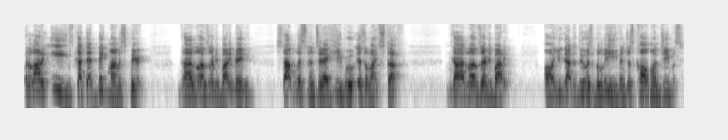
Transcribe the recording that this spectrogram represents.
But a lot of Eve's got that big mama spirit. God loves everybody, baby. Stop listening to that Hebrew Israelite stuff. God loves everybody. All you got to do is believe and just call on Jeebus.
